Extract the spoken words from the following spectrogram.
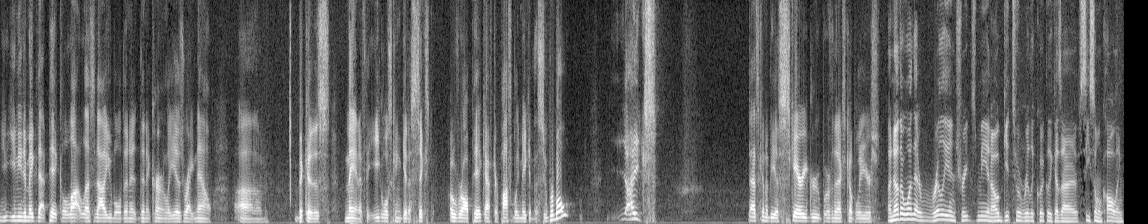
you, you need to make that pick a lot less valuable than it than it currently is right now, um, because man, if the Eagles can get a sixth overall pick after possibly making the Super Bowl, yikes! That's going to be a scary group over the next couple of years. Another one that really intrigues me, and I'll get to it really quickly because I see someone calling.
